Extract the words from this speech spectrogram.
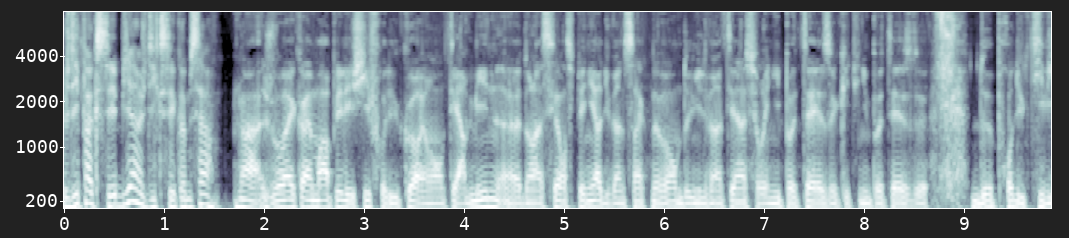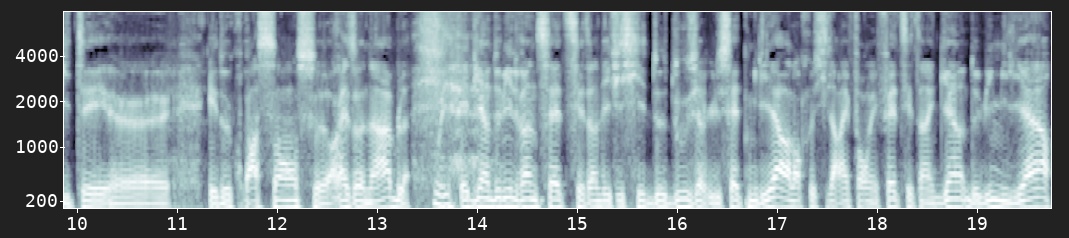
Je dis pas que c'est bien, je dis que c'est comme ça. Ah, je voudrais quand même rappeler les chiffres du corps et on en termine. Euh, dans la séance plénière du 25 novembre 2021 sur une hypothèse qui est une hypothèse de, de productivité euh, et de croissance raisonnable, oui. eh bien 2027, c'est un déficit de 12,7 milliards, alors que si la réforme est faite, c'est un gain de 8 milliards,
